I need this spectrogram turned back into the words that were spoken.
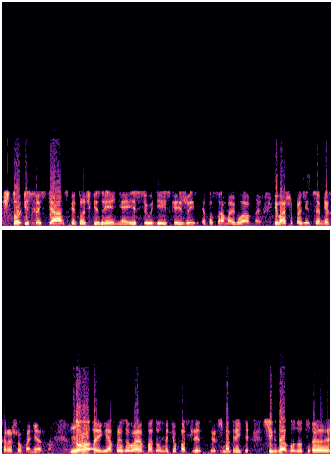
что и с христианской точки зрения, и с иудейской жизнь это самое главное. И ваша позиция мне хорошо понятна. Но э, я призываю подумать о последствиях. Смотрите, всегда будут э,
